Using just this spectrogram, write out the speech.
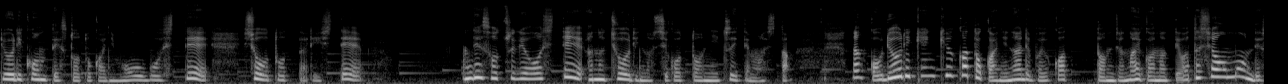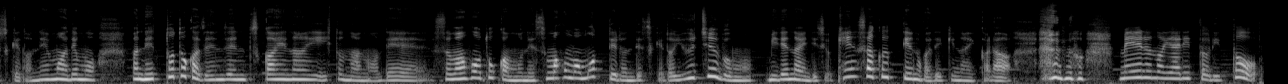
料理コンテストとかにも応募して賞を取ったりしてで卒業してあの調理の仕事に就いてました。なんかお料理研究家とかになればよかったんじゃないかなって私は思うんですけどね。まあでも、まあ、ネットとか全然使えない人なのでスマホとかもねスマホも持ってるんですけど YouTube も見れないんですよ。検索っていうのができないからメールのやり取りと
